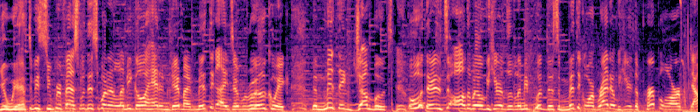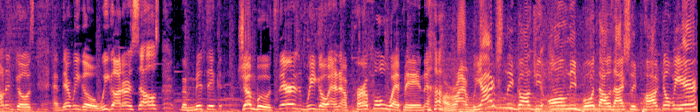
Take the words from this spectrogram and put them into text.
Yo, we have to be super fast with this one. And let me go ahead and get my mythic item real quick. The mythic jump boots. Oh, there it's all the way over here. Let me put this mythic orb right over here. The purple orb, down it goes. And there we go. We got ourselves the mythic jump boots. There we go. And a purple weapon. all right, we actually got the only boat that was actually actually parked over here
